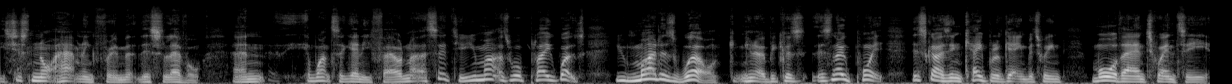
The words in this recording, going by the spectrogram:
it's just not happening for him at this level. And once again, he failed. And I said to you, you might as well play Woakes. You might as well, you know, because there's no point. This guy's incapable of getting between more than twenty,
